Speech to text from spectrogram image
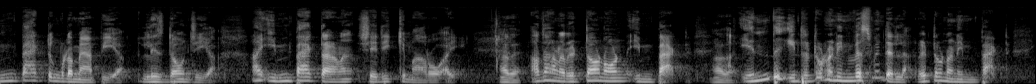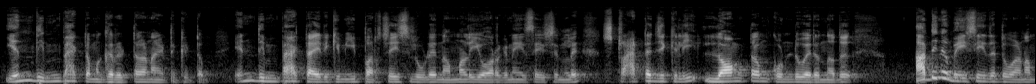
ഇമ്പാക്റ്റും കൂടെ മാപ്പ് ചെയ്യുക ലിസ്റ്റ് ഡൗൺ ചെയ്യുക. ആ ഇമ്പാക്റ്റാണ് ശരിക്കും ആറോ അതെ അതാണ് റിട്ടേൺ ഓൺ ഇമ്പാക്ട് എന്ത് റിട്ടേൺ ഓൺ ഇൻവെസ്റ്റ്മെന്റ് അല്ല റിട്ടേൺ ഓൺ ഇമ്പാക്ട് എന്ത് ഇമ്പാക്റ്റ് നമുക്ക് റിട്ടേൺ ആയിട്ട് കിട്ടും? എന്ത് ഇമ്പാക്റ്റ് ആയിരിക്കും ഈ പർച്ചേസിലൂടെ നമ്മൾ ഈ ഓർഗനൈസേഷനിൽ സ്ട്രാറ്റജിക്കലി ലോങ് ടേം കൊണ്ടുവരുന്നത്? അതിനെ ബേസ് ചെയ്തിട്ട് വേണം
